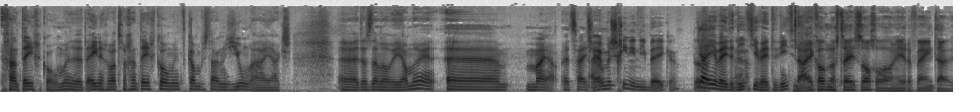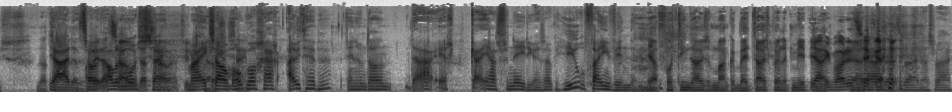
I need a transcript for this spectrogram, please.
gaan tegenkomen. Het enige wat we gaan tegenkomen in het Cambuur Stadion is jong Ajax. Eh, dat is dan wel weer jammer. Ehm, maar ja, het zij zo. Ja, misschien in die beker. Dat- ja, je weet het ja. niet. Je weet het niet. Nou, ik hoop nog steeds toch gewoon Heerenveen thuis. Dat Ja, zou- dat zou Oh, het allermooiste zou zijn. maar ik zou hem ook wel graag uit hebben. En hem dan daar echt keihard vernederen. Dat zou ik heel fijn vinden. Ja, voor 10.000 manken bij het thuisspelen heb je meer Ja, ik wou net Ja. zeggen. Ja, dat is waar, dat is waar.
